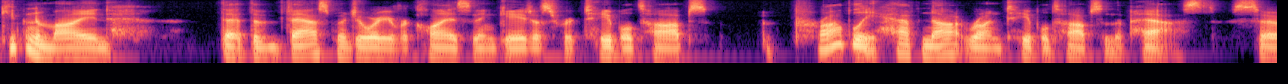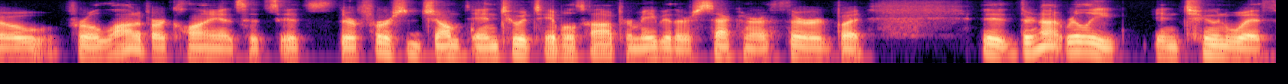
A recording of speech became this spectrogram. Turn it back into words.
Keeping in mind that the vast majority of our clients that engage us for tabletops probably have not run tabletops in the past. So for a lot of our clients, it's it's their first jumped into a tabletop, or maybe their second or third, but they're not really in tune with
